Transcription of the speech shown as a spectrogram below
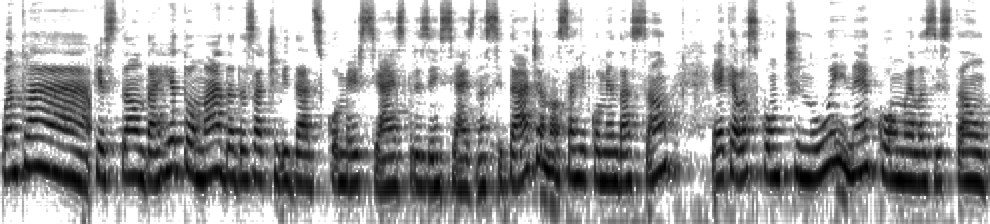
Quanto à questão da retomada das atividades comerciais presenciais na cidade, a nossa recomendação é que elas continuem, né, como elas estão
